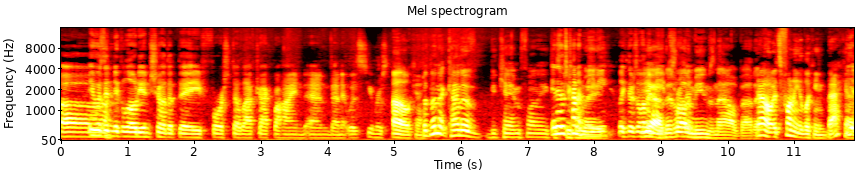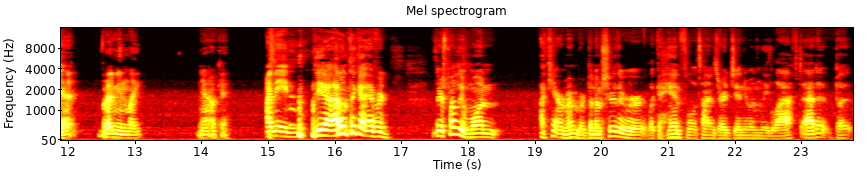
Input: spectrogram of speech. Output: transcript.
Uh, It was a Nickelodeon show that they forced a laugh track behind, and then it was humorous. Oh, okay. But then it kind of became funny. And it was kind of made- memey. Like there's a lot Yeah, of memes Yeah, there's a lot it. of memes now about it. no, it's funny looking back at Yeah. it. But I mean like yeah, okay. I mean, Yeah, I don't think I ever. There's probably one. I can't remember, but I'm sure there were like a handful of times where I genuinely laughed at it. But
